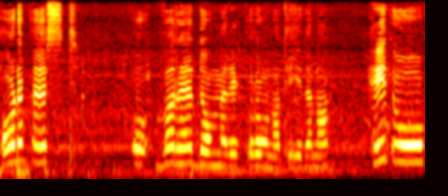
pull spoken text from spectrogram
ha det bäst och var rädd om er i coronatiderna. Hej då!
